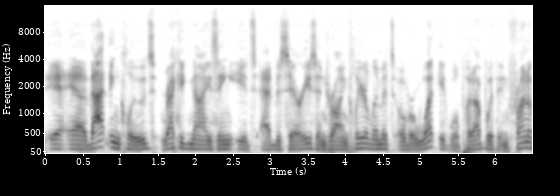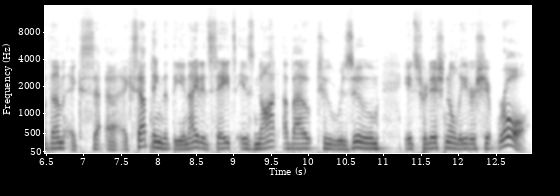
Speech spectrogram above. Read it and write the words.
Uh, that includes recognizing its adversaries and drawing clear limits over what it will put up with in front of them, accept, uh, accepting that the United States is not about to resume its traditional leadership role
